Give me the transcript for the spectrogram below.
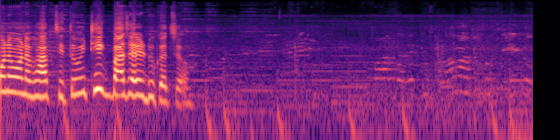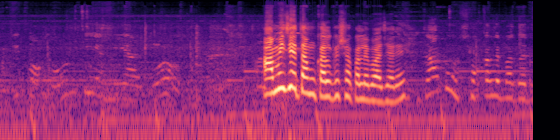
মনে মনে ভাবছি, তুমি ঠিক বাজারে ঢুকেছো। আমি যেতাম কালকে সকালে বাজারে। যাব সকালে বাজারে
